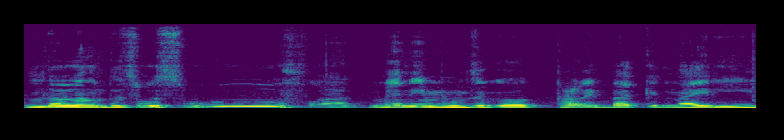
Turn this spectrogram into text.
with him, this was ooh, fuck, many moons ago, probably back in ninety.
